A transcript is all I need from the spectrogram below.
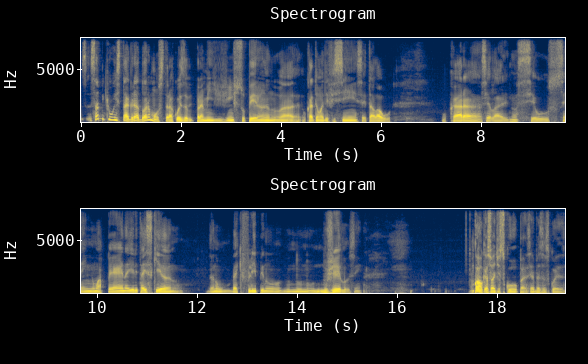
sabe que o Instagram adora mostrar coisa para mim de gente superando, a, o cara tem uma deficiência e tá lá o o cara, sei lá, ele nasceu sem uma perna e ele tá esquiando, dando um backflip no, no, no, no gelo, assim. Qual que é a sua desculpa? Sempre essas coisas.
